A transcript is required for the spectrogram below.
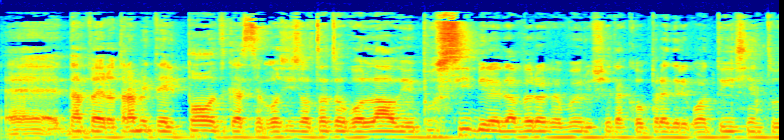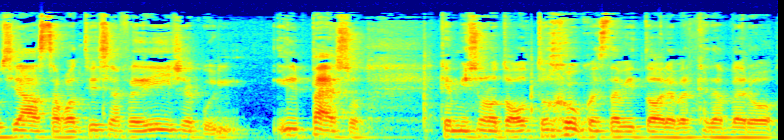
eh, davvero tramite il podcast così soltanto con l'audio è impossibile davvero che voi riusciate a comprendere quanto io sia entusiasta, quanto io sia felice, il peso che mi sono tolto con questa vittoria perché davvero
